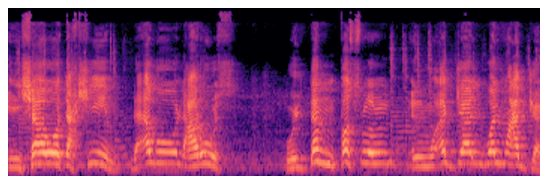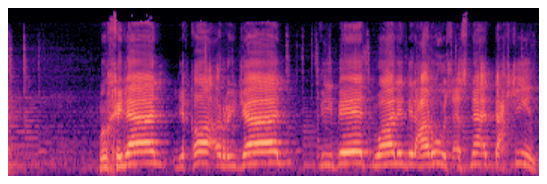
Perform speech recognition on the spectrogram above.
يساووا تحشيم لأول عروس ويتم فصل المؤجل والمعجل. من خلال لقاء الرجال في بيت والد العروس أثناء التحشيم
